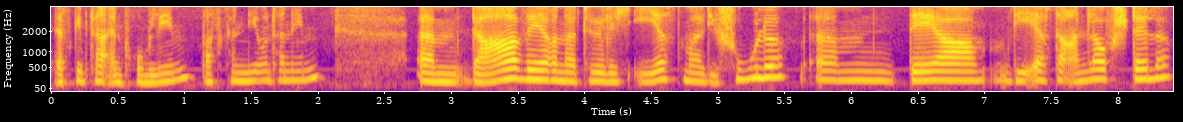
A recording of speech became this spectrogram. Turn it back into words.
es gibt da ein Problem, was können die unternehmen? Ähm, da wäre natürlich erstmal die Schule ähm, der, die erste Anlaufstelle.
